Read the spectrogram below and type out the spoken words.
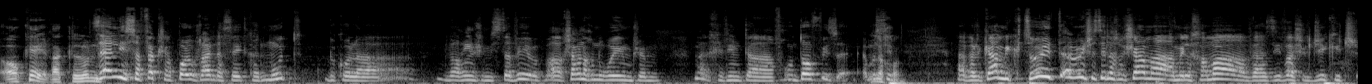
אוקיי, רק לא... זה אין לי ספק שהפועל ירושלים תעשה התקדמות בכל הדברים שמסביב. כבר עכשיו אנחנו רואים שהם מרחיבים את הפרונט אופיס. הם עושים- נכון. אבל גם מקצועית, אני מבין שזה ילך לשם, המלחמה והעזיבה של ג'יקיץ',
